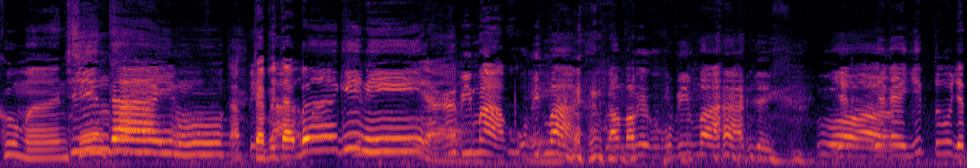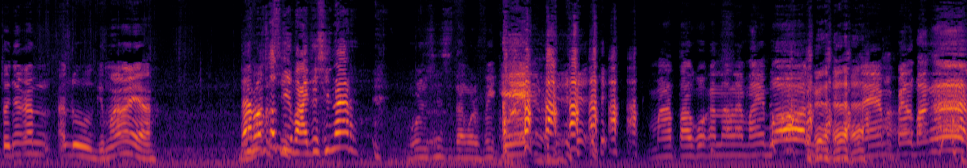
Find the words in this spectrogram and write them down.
ku mencintaimu Tapi tapi, tak tak begini. Iya kan? Kuku Bima, kuku Bima, lambangnya kuku Bima anjing. ya, Wah. ya kayak gitu jatuhnya kan aduh gimana ya Nar, lo kok sih? diem aja sih, Nar? Gue sini sedang berpikir. Mata gue kena lem Aibon. Nempel banget.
